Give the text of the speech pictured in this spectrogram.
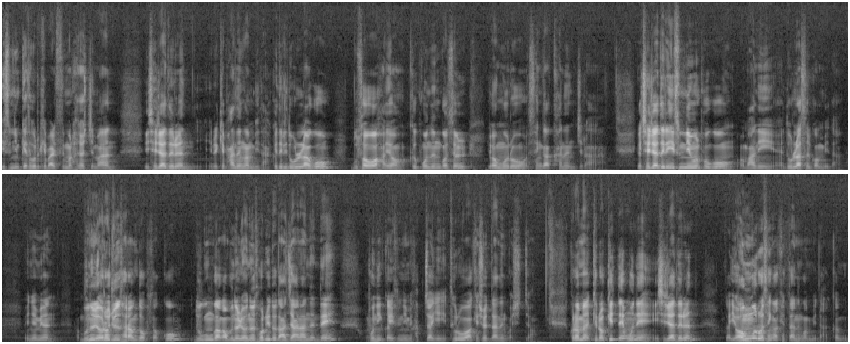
예수님께서 그렇게 말씀을 하셨지만 이 제자들은 이렇게 반응합니다. 그들이 놀라고 무서워하여 그 보는 것을 영으로 생각하는지라. 그러니까 제자들이 예수님을 보고 많이 놀랐을 겁니다. 왜냐하면 문을 열어준 사람도 없었고 누군가가 문을 여는 소리도 나지 않았는데 보니까 예수님이 갑자기 들어와 계셨다는 것이죠. 그러면 그렇기 때문에 제자들은 영으로 생각했다는 겁니다. 그러니까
